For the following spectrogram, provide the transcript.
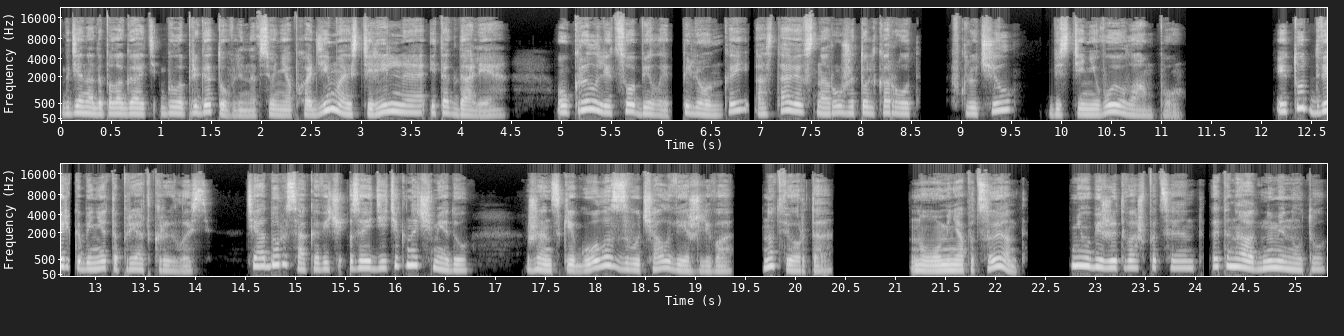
где, надо полагать, было приготовлено все необходимое, стерильное и так далее. Укрыл лицо белой пеленкой, оставив снаружи только рот, включил бестеневую лампу. И тут дверь кабинета приоткрылась. «Теодор Исакович, зайдите к ночмеду». Женский голос звучал вежливо, но твердо. «Но у меня пациент». «Не убежит ваш пациент. Это на одну минуту».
